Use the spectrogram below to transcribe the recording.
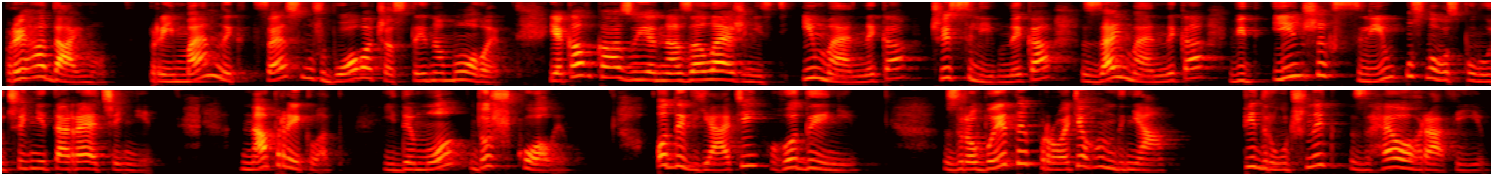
Пригадаймо, Прийменник це службова частина мови, яка вказує на залежність іменника, числівника, займенника від інших слів у словосполученні та реченні. Наприклад, йдемо до школи о 9 годині. Зробити протягом дня. Підручник з географії.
